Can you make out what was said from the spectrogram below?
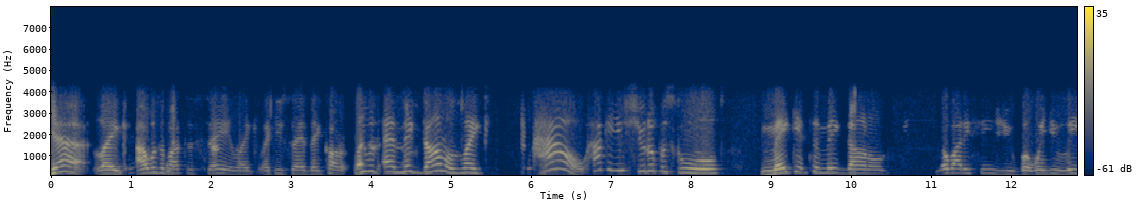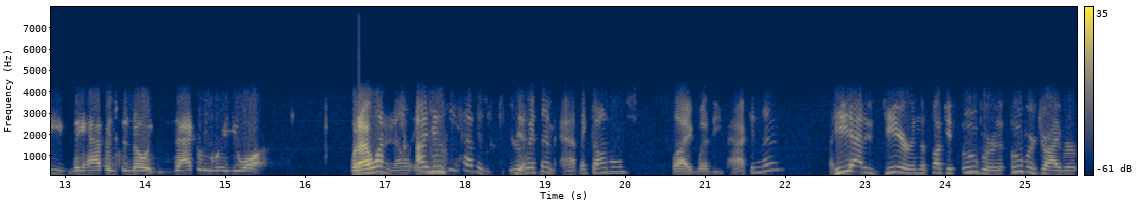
Yeah, like I was about to say, like like you said, they caught. He was at McDonald's. Like, how? How can you shoot up a school, make it to McDonald's, nobody sees you, but when you leave, they happen to know exactly where you are. What I want to know is, I mean- did he have his gear Yeah. with him at McDonald's? Like, was he packing them? He had his gear in the fucking Uber. The Uber driver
